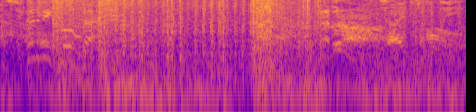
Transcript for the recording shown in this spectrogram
Losing Enemy contact! Tied for the lead.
